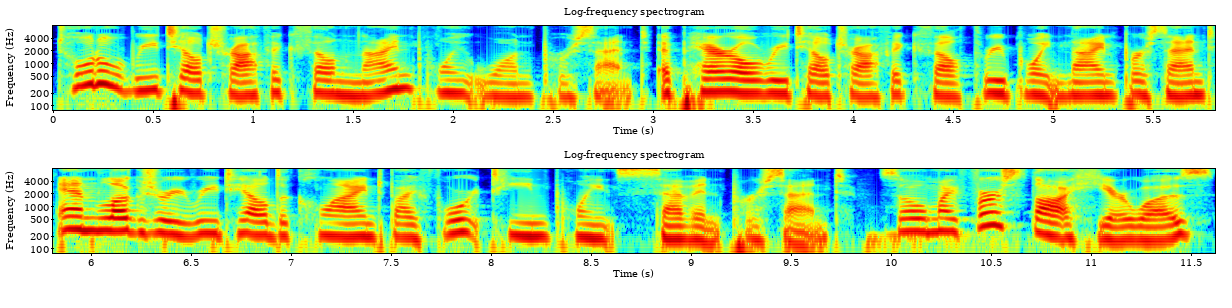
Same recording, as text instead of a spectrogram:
total retail traffic fell 9.1%, apparel retail traffic fell 3.9%, and luxury retail declined by 14.7%. So, my first thought here was,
